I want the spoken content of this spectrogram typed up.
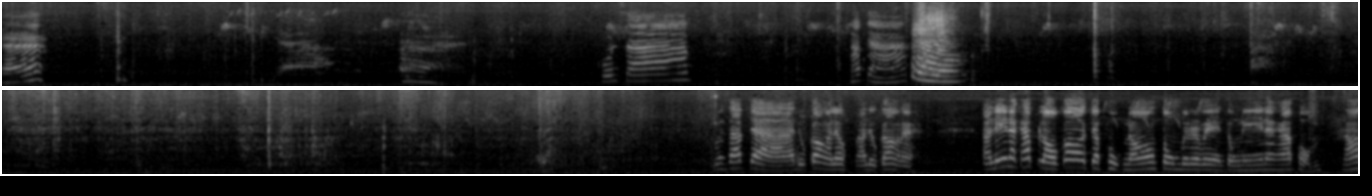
ขาอ่าคุณซับ ซับจ๋าคุณซับจ๋าดูกล้องกันเร็วมาดูกล้องหน่อยอันนี้นะครับเราก็จะผูกน้องตรงบริเวณตรงนี้นะครับ ผมเนาะ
